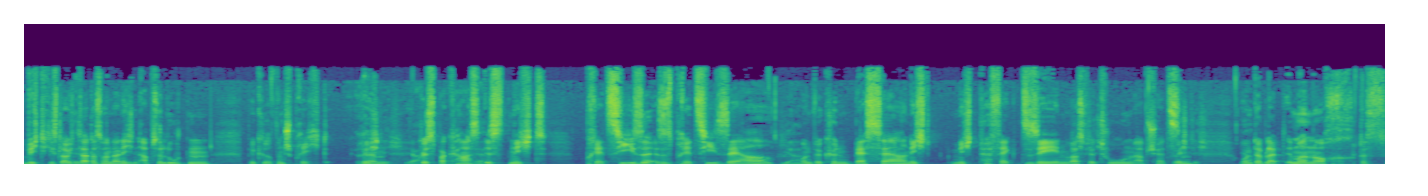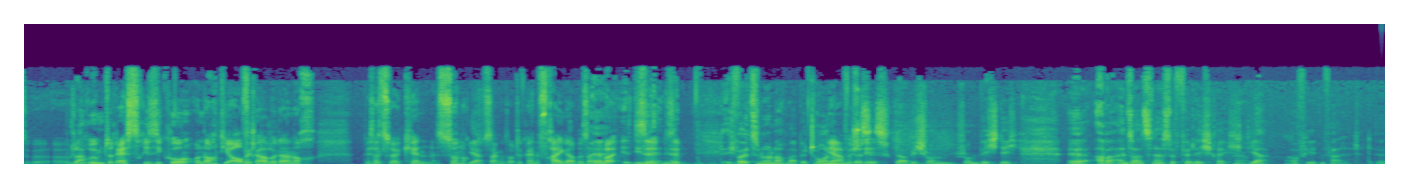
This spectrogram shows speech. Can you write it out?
wichtig ist, glaube ich, da, dass man da nicht in absoluten Begriffen spricht. Richtig, ähm, ja. CRISPR-Cas ja. ist nicht präzise, es ist präziser ja. und wir können besser, nicht, nicht perfekt sehen, was Richtig. wir tun und abschätzen. Richtig. Ja. Und da bleibt immer noch das äh, berühmte Restrisiko und auch die Aufgabe, Richtig. da noch besser zu erkennen. Es soll noch ja. sozusagen, sollte keine Freigabe sein. Äh, aber diese, diese ich wollte es nur noch mal betonen, ja, das ist, glaube ich, schon, schon wichtig. Äh, aber ansonsten hast du völlig recht. Ja, auf jeden Fall. Äh,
